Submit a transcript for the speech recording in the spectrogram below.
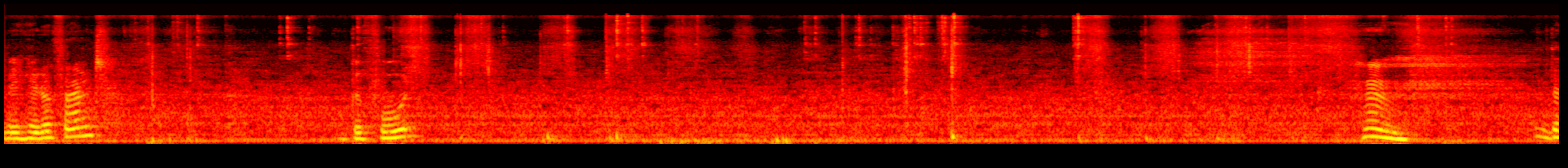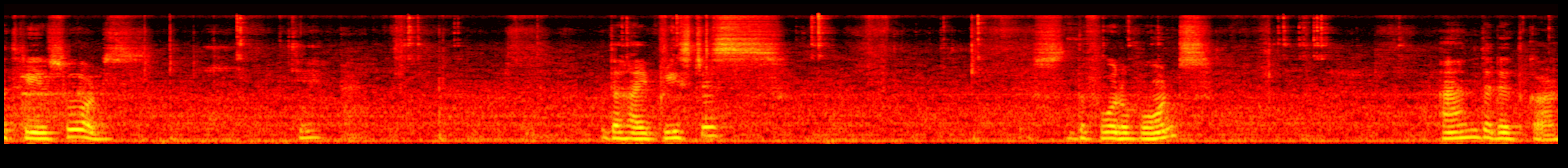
The Hierophant, the Fool, hmm, the Three of Swords, okay, the High Priestess, the Four of Wands, and the Death card.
